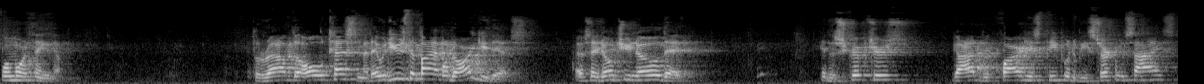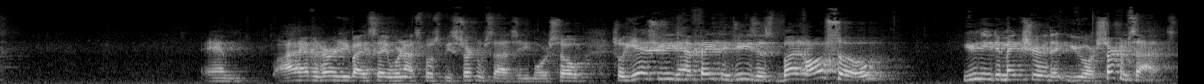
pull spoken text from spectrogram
one more thing though. Throughout the Old Testament, they would use the Bible to argue this. They would say, Don't you know that in the Scriptures, God required His people to be circumcised? And I haven't heard anybody say we're not supposed to be circumcised anymore. So, so yes, you need to have faith in Jesus, but also you need to make sure that you are circumcised.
